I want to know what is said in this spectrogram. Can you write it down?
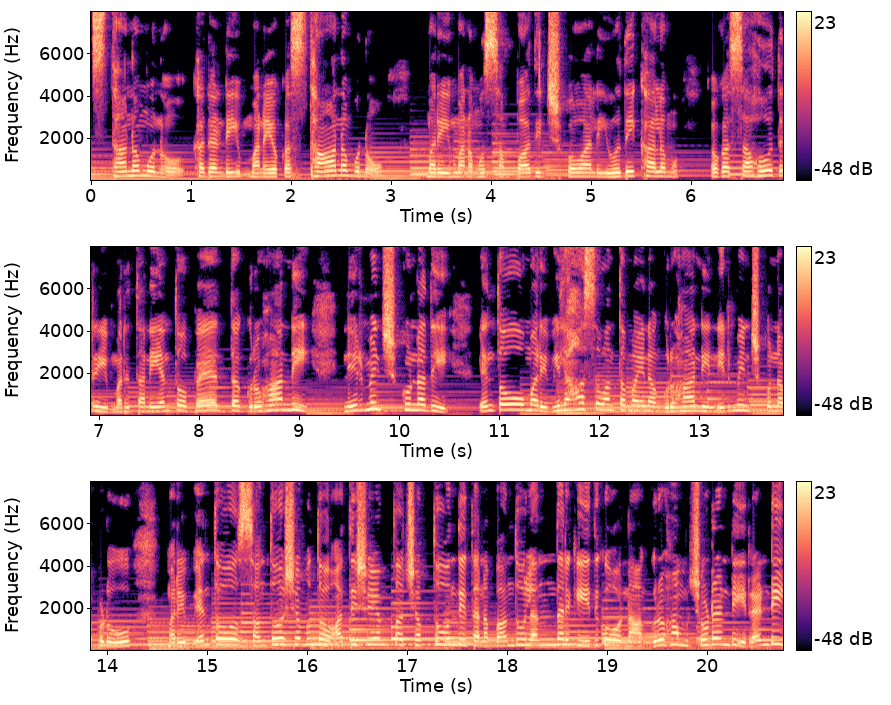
స్థానమును కదండి మన యొక్క స్థానమును మరి మనము సంపాదించుకోవాలి. ఈ ఉదయకాలము ఒక సహోదరి మరి తను ఎంతో పెద్ద గృహాన్ని నిర్మించుకున్నది ఎంతో మరి విలాసవంతమైన గృహాన్ని నిర్మించుకున్నప్పుడు మరి ఎంతో సంతోషముతో అతిశయంతో చెప్తూ ఉంది తన బంధువులందరికీ ఇదిగో నా గృహం చూడండి రండి.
